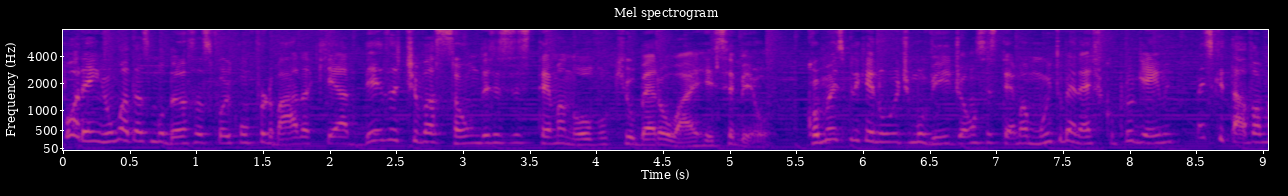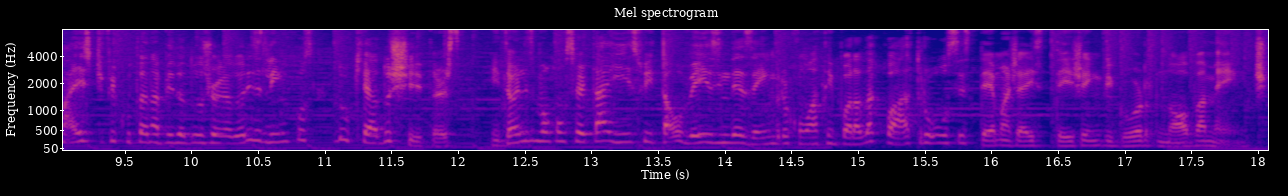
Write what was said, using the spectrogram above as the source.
porém uma das mudanças foi confirmada que é a desativação desse sistema novo que o Battle Y recebeu. Como eu expliquei no último vídeo, é um sistema muito benéfico pro game, mas que estava mais dificultando a vida dos jogadores limpos do que a dos cheaters. Então eles vão consertar isso e talvez em dezembro, com a temporada 4, o sistema já esteja em vigor novamente.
